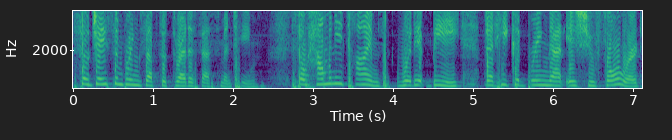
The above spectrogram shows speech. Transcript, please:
So Jason brings up the threat assessment team. So how many times would it be that he could bring that issue forward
